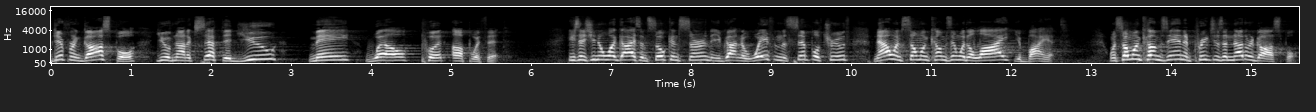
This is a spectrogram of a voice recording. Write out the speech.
different gospel you have not accepted, you may well put up with it. He says, You know what, guys? I'm so concerned that you've gotten away from the simple truth. Now, when someone comes in with a lie, you buy it. When someone comes in and preaches another gospel.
